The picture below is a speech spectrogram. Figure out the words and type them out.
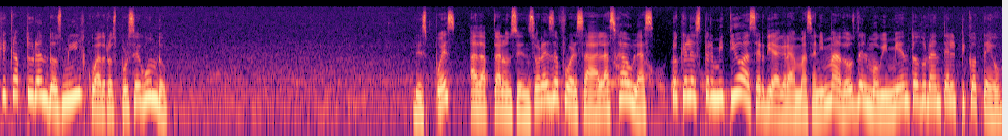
que capturan 2.000 cuadros por segundo. Después, adaptaron sensores de fuerza a las jaulas, lo que les permitió hacer diagramas animados del movimiento durante el picoteo.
